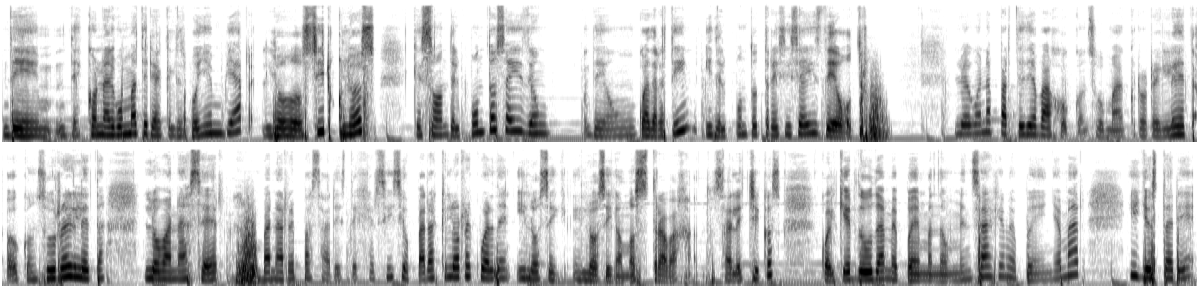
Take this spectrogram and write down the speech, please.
de, con algún material que les voy a enviar los círculos que son del punto 6 de un de un cuadratín y del punto 3 y 6 de otro. Luego en la parte de abajo con su macro regleta o con su regleta lo van a hacer, van a repasar este ejercicio para que lo recuerden y lo, lo sigamos trabajando. ¿Sale chicos? Cualquier duda me pueden mandar un mensaje, me pueden llamar y yo estaré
